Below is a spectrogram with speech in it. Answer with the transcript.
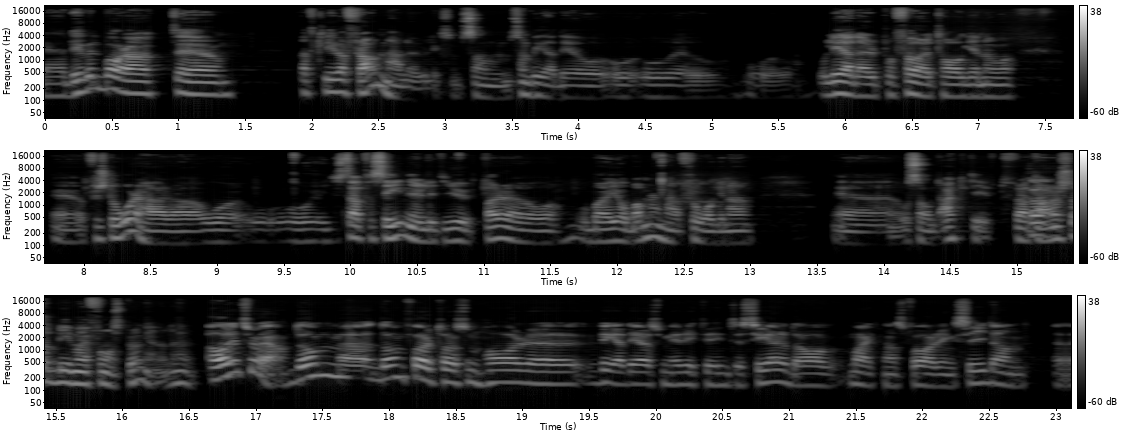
eh, det är väl bara att, eh, att kliva fram här nu liksom, som, som VD och, och, och, och, och ledare på företagen och eh, förstå det här och, och, och sätta sig in i det lite djupare och, och börja jobba med de här frågorna eh, och sånt aktivt. För att Ja. annars så blir man ifrånsprungen, eller hur? Ja, det tror jag. De, eh, de företag som har eh, VD som är riktigt intresserade av marknadsföringssidan, eh,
